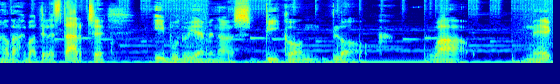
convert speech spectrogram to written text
Dobra, chyba tyle starczy. I budujemy nasz beacon block. Wow. Myk.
